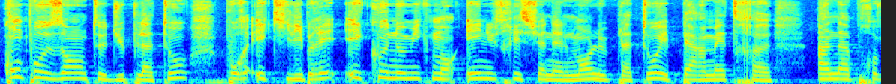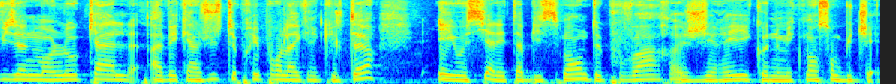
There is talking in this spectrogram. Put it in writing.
composantes du plateau pour équilibrer économiquement et nutritionnellement le plateau et permettre euh, un approvisionnement local avec un juste prix pour l'agriculteur et aussi à l'établissement de pouvoir gérer économiquement son budget.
